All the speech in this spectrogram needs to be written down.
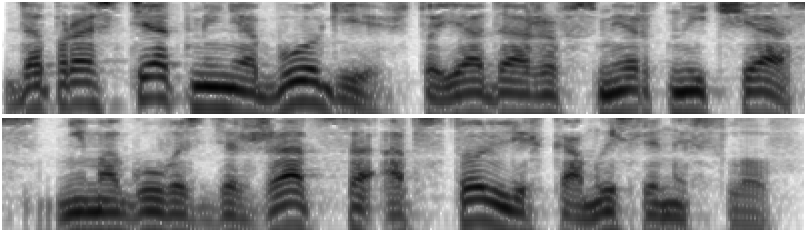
Да простят меня боги, что я даже в смертный час не могу воздержаться от столь легкомысленных слов.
